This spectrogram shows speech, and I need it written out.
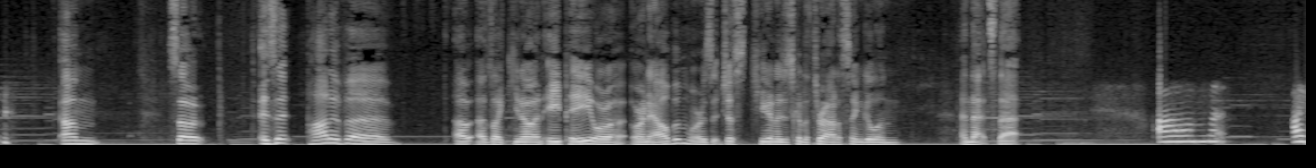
um, so is it part of a, a, a, like you know an EP or a, or an album, or is it just you're gonna just gonna throw out a single and and that's that? Um, I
